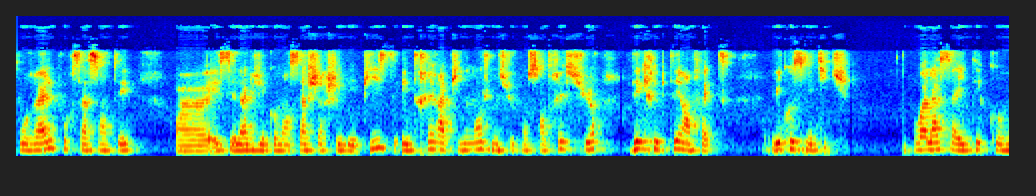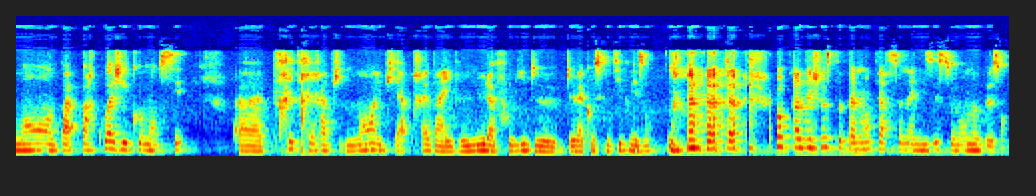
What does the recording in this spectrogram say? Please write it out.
pour elle, pour sa santé. Euh, et c'est là que j'ai commencé à chercher des pistes et très rapidement, je me suis concentrée sur décrypter en fait les cosmétiques. Voilà, ça a été comment, par, quoi j'ai commencé euh, très très rapidement. Et puis après, ben, est venue la folie de, de la cosmétique maison pour faire des choses totalement personnalisées selon nos besoins.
